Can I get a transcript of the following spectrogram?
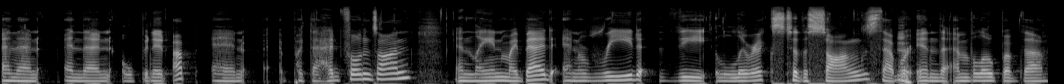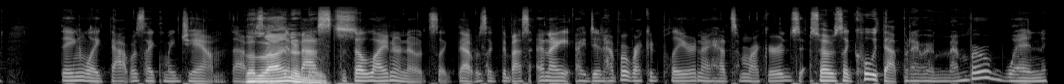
and then and then open it up and put the headphones on and lay in my bed and read the lyrics to the songs that were in the envelope of the thing like that was like my jam. That The was like the best. notes. the liner notes like that was like the best. And i i did have a record player and i had some records. So i was like cool with that. But i remember when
